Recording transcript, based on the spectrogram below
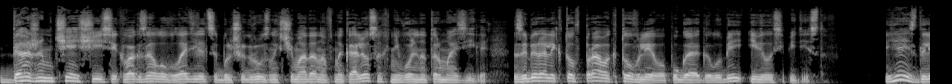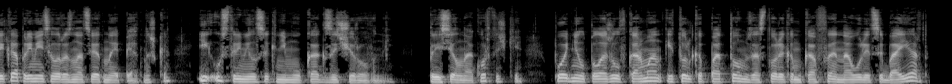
Даже мчащиеся к вокзалу владельцы большегрузных чемоданов на колесах невольно тормозили, забирали кто вправо, кто влево, пугая голубей и велосипедистов. Я издалека приметил разноцветное пятнышко и устремился к нему как зачарованный. Присел на корточки, поднял, положил в карман и только потом за столиком кафе на улице Боярд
